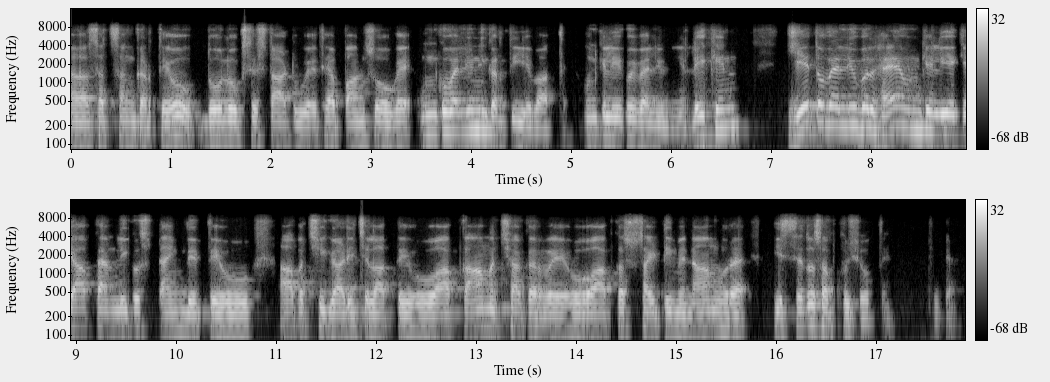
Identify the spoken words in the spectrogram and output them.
सत्संग करते हो, दो लोग से स्टार्ट हुए थे, अब 500 हो गए, उनको वैल्यू नहीं करती ये बात, उनके लिए कोई वैल्यू नहीं है। लेकिन ये तो वैल्यूबल है उनके लिए कि आप फैमिली को टाइम देते हो, आप अच्छी गाड़ी चलाते हो, आप काम अच्छा कर रहे हो, आपका सोसाइटी में नाम हो रहा है, इससे तो सब खुश होते हैं, ठीक है?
